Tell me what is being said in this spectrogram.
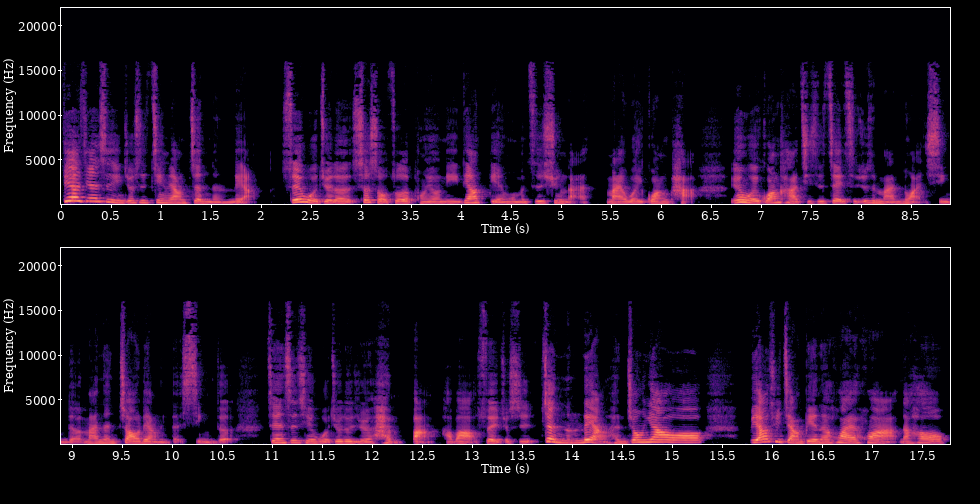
第二件事情就是尽量正能量。所以我觉得射手座的朋友，你一定要点我们资讯栏买微光卡，因为微光卡其实这次就是蛮暖心的，蛮能照亮你的心的。这件事情我觉得觉得很棒，好不好？所以就是正能量很重要哦，不要去讲别人的坏话，然后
